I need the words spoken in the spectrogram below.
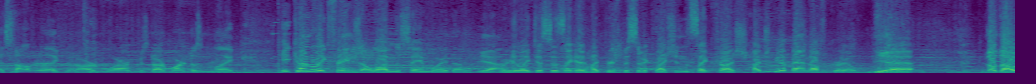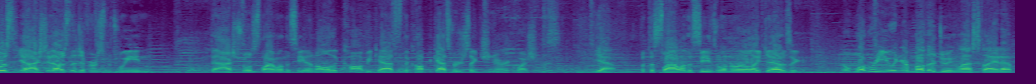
Yeah, it's not really like Nardwuar because Nardwuar doesn't like. He kind of like frames it a lot in the same way though. Yeah. Where he like just does like a hyper specific question. It's like, Crush, how'd you get banned off of Grail? Yeah. no, that was yeah. Actually, that was the difference between the actual slime on the scene and all the copycats. The copycats were just like generic questions, Yeah. but the slime on the scenes one were like, yeah, I was like, "Oh, what were you and your mother doing last night at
